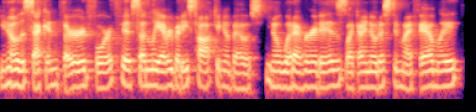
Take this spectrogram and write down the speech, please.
you know the second third fourth fifth suddenly everybody's talking about you know whatever it is. Like i noticed in my family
